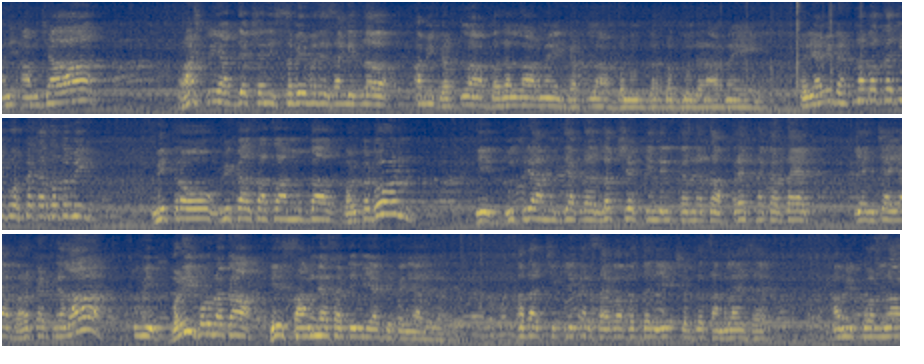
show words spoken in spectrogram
आणि आमच्या राष्ट्रीय अध्यक्षांनी सभेमध्ये सांगितलं आम्ही घटना बदलणार नाही घटना बदलू बदलू देणार नाही. तरी आम्ही घटना बदलाची गोष्ट करता तुम्ही. मित्र हो, विकासाचा मुद्दा भरकटून हे दुसऱ्या मुद्द्याकडे लक्ष केंद्रित करण्याचा प्रयत्न करतायत. यांच्या या भरकटण्याला तुम्ही बळी पडू नका हे सांगण्यासाठी मी या ठिकाणी आलेलो आहे. आता चिखलीकर साहेबाबद्दल एक शब्द चांगला आहे साहेब. आम्ही कोणला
